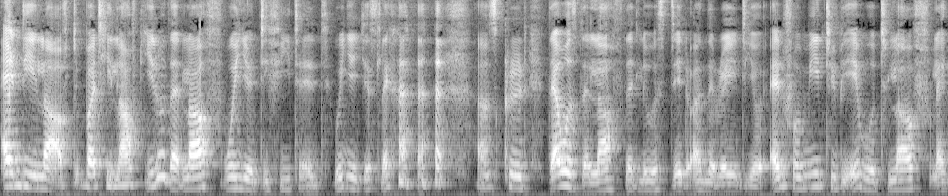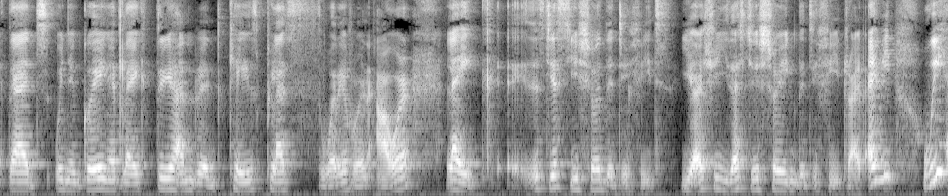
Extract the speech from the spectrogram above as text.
And he laughed, but he laughed. You know that laugh when you're defeated, when you're just like, I'm screwed. That was the laugh that Lewis did on the radio. And for me to be able to laugh like that when you're going at like 300 k's plus whatever an hour, like it's just you show the defeat. You actually that's just showing the defeat, right? I mean, we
